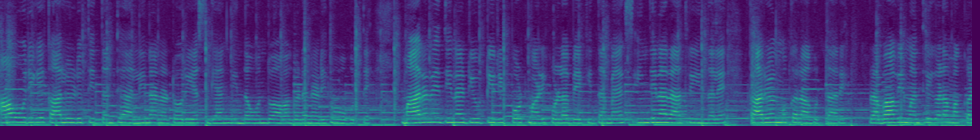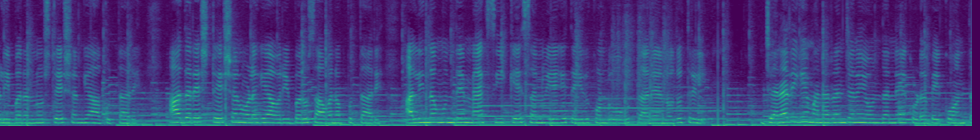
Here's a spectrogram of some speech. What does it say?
ಆ ಊರಿಗೆ ಕಾಲು ಇಡುತ್ತಿದ್ದಂತೆ ಅಲ್ಲಿನ ನಟೋರಿಯಸ್ ಗ್ಯಾಂಗ್ನಿಂದ ಒಂದು ಅವಘಡ ನಡೆದು ಹೋಗುತ್ತೆ. ಮಾರನೇ ದಿನ ಡ್ಯೂಟಿ ರಿಪೋರ್ಟ್ ಮಾಡಿಕೊಳ್ಳಬೇಕಿದ್ದ ಮ್ಯಾಕ್ಸ್ ಇಂದಿನ ರಾತ್ರಿಯಿಂದಲೇ ಕಾರ್ಯೋನ್ಮುಖರಾಗುತ್ತಾರೆ. ಪ್ರಭಾವಿ ಮಂತ್ರಿಗಳ ಮಕ್ಕಳಿಬ್ಬರನ್ನು ಸ್ಟೇಷನ್ಗೆ ಹಾಕುತ್ತಾರೆ. ಆದರೆ ಸ್ಟೇಷನ್ ಒಳಗೆ ಅವರಿಬ್ಬರು ಸಾವನ್ನಪ್ಪುತ್ತಾರೆ. ಅಲ್ಲಿಂದ ಮುಂದೆ ಮ್ಯಾಕ್ಸ್ ಈ ಕೇಸನ್ನು ಹೇಗೆ ತೆಗೆದುಕೊಂಡು ಹೋಗುತ್ತಾರೆ ಅನ್ನೋದು ಥ್ರಿಲ್ ಜನರಿಗೆ ಮನರಂಜನೆಯೊಂದನ್ನೇ ಕೊಡಬೇಕು ಅಂತ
